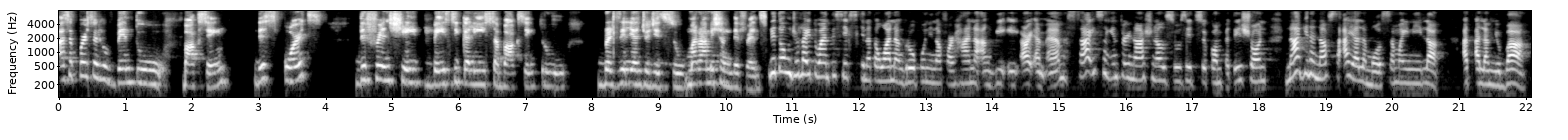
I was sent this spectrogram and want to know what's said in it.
as a person who've been to boxing, this sports differentiate basically sa boxing through Brazilian Jiu-Jitsu, marami siyang difference. Nitong July 26, kinatawan ng grupo ni na Farhana ang BARMM sa isang international Jiu-Jitsu competition na ginanap sa Ayala Mall sa Maynila. At alam nyo ba,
